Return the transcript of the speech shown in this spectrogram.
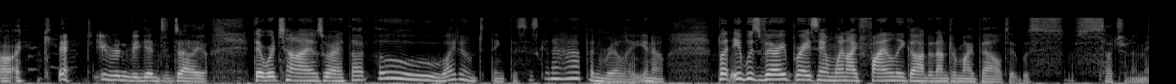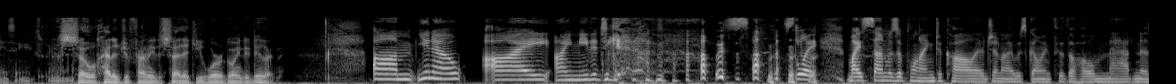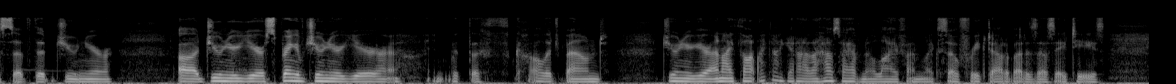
I can't even begin to tell you. There were times where I thought, "Oh, I don't think this is going to happen, really," you know. But it was very brazen. When I finally got it under my belt, it was such an amazing experience. So, how did you finally decide that you were going to do it? Um, you know, I I needed to get out of the house. Honestly, my son was applying to college, and I was going through the whole madness of the junior uh, junior year, spring of junior year, with the college bound junior year. And I thought, I got to get out of the house. I have no life. I'm like so freaked out about his SATs.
